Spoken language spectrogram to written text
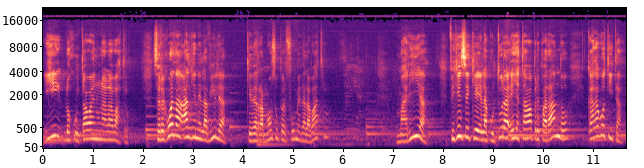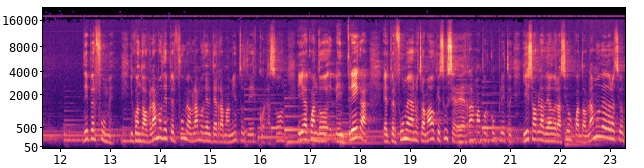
y lo juntaba en un alabastro. ¿Se recuerda alguien en la Biblia que derramó su perfume de alabastro? María. Fíjense que en la cultura ella estaba preparando cada gotita de perfume. Y cuando hablamos de perfume, hablamos del derramamiento del corazón. Ella cuando le entrega el perfume a nuestro amado Jesús, se derrama por completo. Y eso habla de adoración. Cuando hablamos de adoración,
